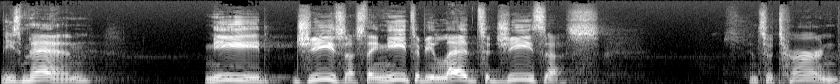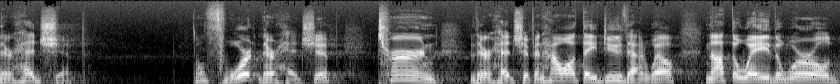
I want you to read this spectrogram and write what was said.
These men need Jesus, they need to be led to Jesus. And so turn their headship. Don't thwart their headship, turn their headship. And how ought they do that? Well, not the way the world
